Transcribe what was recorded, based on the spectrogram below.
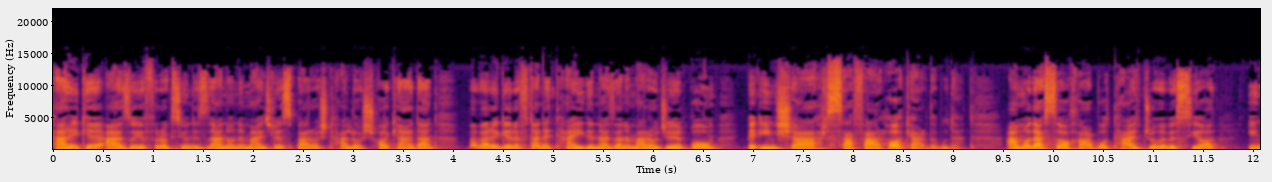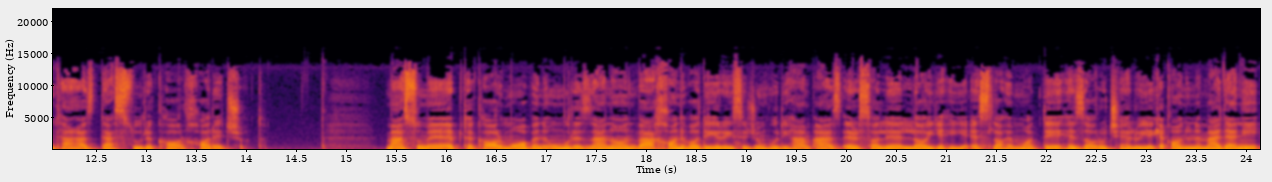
طرحی که اعضای فراکسیون زنان مجلس براش تلاش ها کردند و برای گرفتن تایید نظر مراجع قوم به این شهر سفرها کرده بودند اما دست آخر با تعجب بسیار این طرح از دستور کار خارج شد معصوم ابتکار معاون امور زنان و خانواده رئیس جمهوری هم از ارسال لایحه اصلاح ماده 1041 قانون مدنی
